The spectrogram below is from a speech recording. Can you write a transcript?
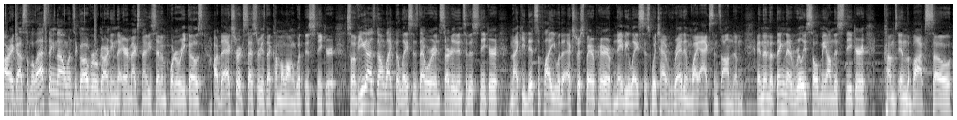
Alright guys, so the last thing that I want to go over regarding the Air Max 97 Puerto Ricos are the extra accessories that come along with this sneaker. So if you guys don't like the laces that were inserted into this sneaker, Nike did supply you with an extra spare pair of navy laces which have red and white accents on them. And then the thing that really sold me on this sneaker comes in the box. So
